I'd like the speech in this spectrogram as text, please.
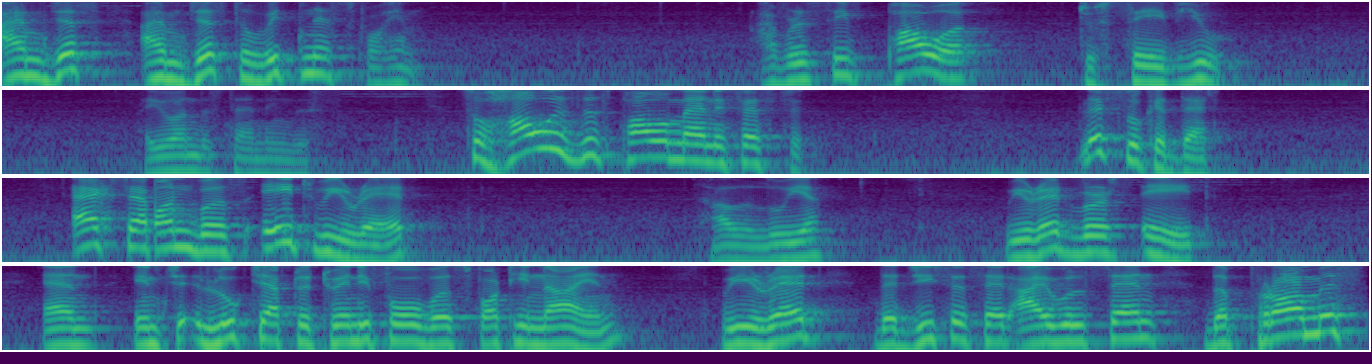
I'm just, I'm just a witness for him. I've received power to save you. Are you understanding this? So, how is this power manifested? Let's look at that. Acts chapter 1, verse 8, we read. Hallelujah. We read verse 8. And in Luke chapter 24, verse 49, we read that Jesus said, I will send the promise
